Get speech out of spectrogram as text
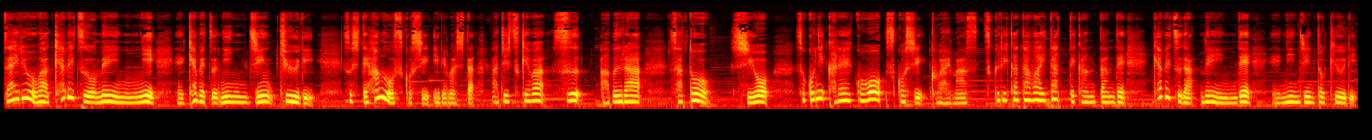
材料はキャベツをメインにキャベツ人参きゅうりそしてハムを少し入れました。味付けは酢油砂糖塩そこにカレー粉を少し加えます。作り方は至って簡単でキャベツがメインで人参ときゅうり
